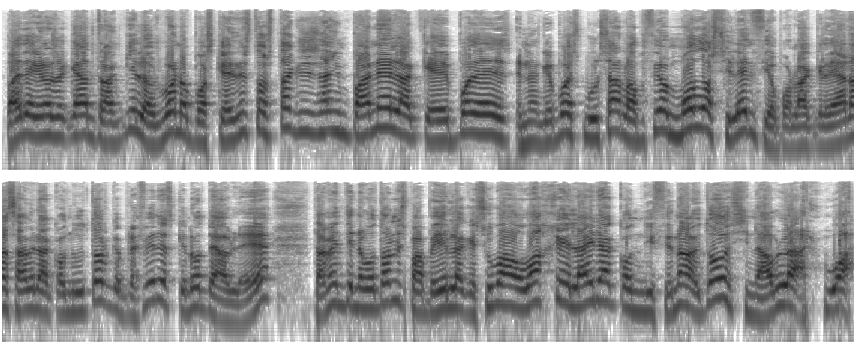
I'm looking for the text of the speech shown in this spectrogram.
parece que no se quedan tranquilos. Bueno, pues que en estos taxis hay un panel al que puedes, en el que puedes pulsar la opción modo silencio, por la que le harás saber al conductor que prefieres que no te hable, ¿eh? También tiene botones para pedirle que suba o baje el aire acondicionado y todo sin hablar. ¡Buah!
